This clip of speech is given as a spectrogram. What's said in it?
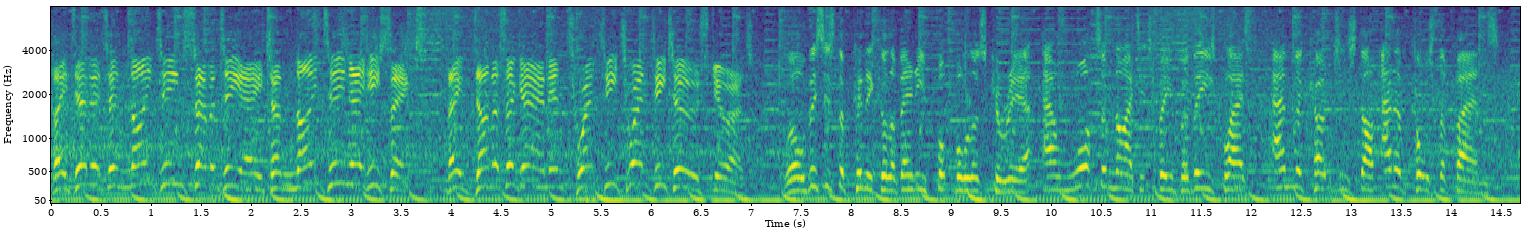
They did it in 1978 and 1986. They've done it again in 2022, Stuart. Well, this is the pinnacle of any footballer's career, and what a night it's been for these players and the coaching staff, and of course the fans.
